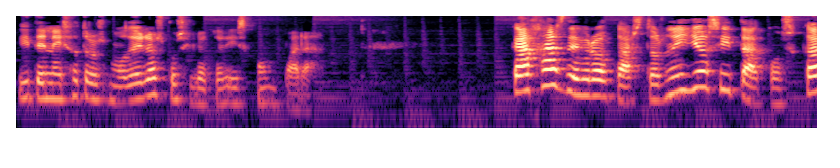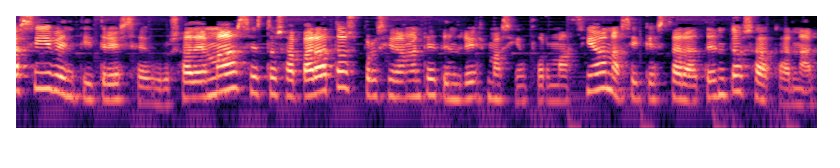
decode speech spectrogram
Y tenéis otros modelos por si lo queréis comparar. Cajas de brocas, tornillos y tacos, casi 23 euros. Además, estos aparatos próximamente tendréis más información, así que estar atentos al canal.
